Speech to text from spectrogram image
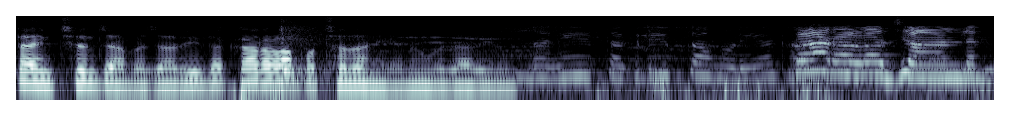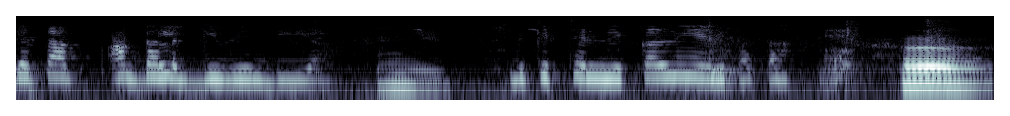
ਟੈਨਸ਼ਨ ਚ ਆ ਵਿਚਾਰੀ ਦਾ ਘਰ ਵਾਲਾ ਪੁੱਛਦਾ ਨਹੀਂ ਇਹਨੂੰ ਵਿਚਾਰੀ ਨੂੰ। ਨਹੀਂ ਤਕਲੀਫ ਤਾਂ ਹੋਣੀ ਆ ਘਰ ਵਾਲਾ ਜਾਣ ਲੱਗੇ ਤਾਂ ਅੱਗ ਲੱਗੀ ਵੀ ਹੁੰਦੀ ਆ। ਹੂੰ। ਵੀ ਕਿੱਥੇ ਨਿਕਲਣੀ ਹੈ ਨਹੀਂ ਪਤਾ। ਹਾਂ।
